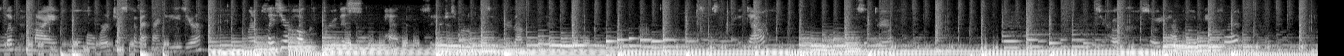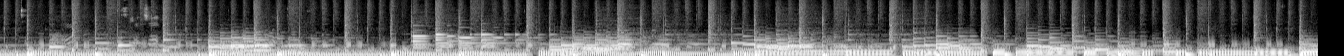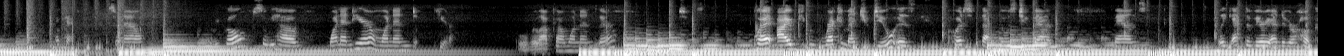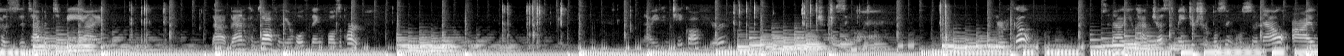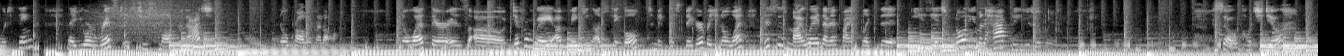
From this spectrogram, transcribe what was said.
flip my loom over just because I find it easier. I'm going to place your hook through this peg. So you just want to place it through. that one end there. What I recommend you do is put that those two band, bands like at the very end of your hook because it's happened to me. I, that band comes off and your whole thing falls apart. Now you can take off your you do.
